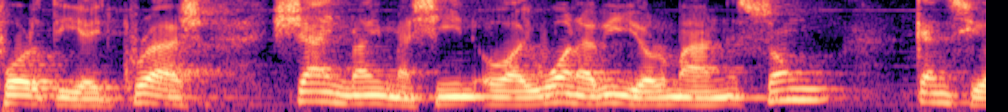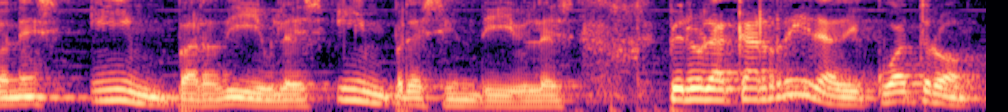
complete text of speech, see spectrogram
48 Crash, Shine My Machine o I Wanna Be Your Man son canciones imperdibles, imprescindibles. Pero la carrera de Cuatro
